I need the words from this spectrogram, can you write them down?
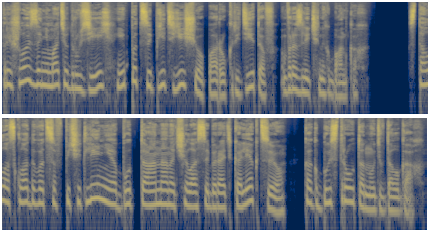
Пришлось занимать у друзей и подцепить еще пару кредитов в различных банках. Стало складываться впечатление, будто она начала собирать коллекцию, как быстро утонуть в долгах.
